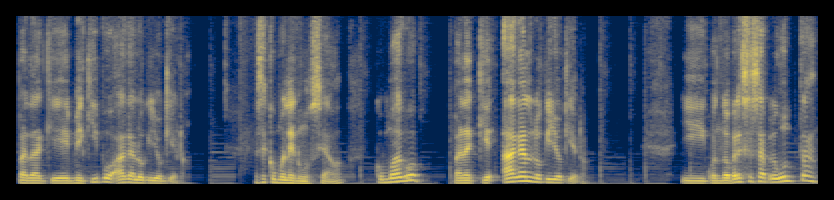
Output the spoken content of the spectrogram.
para que mi equipo haga lo que yo quiero? Ese es como el enunciado. ¿Cómo hago para que hagan lo que yo quiero? Y cuando aparece esa pregunta,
